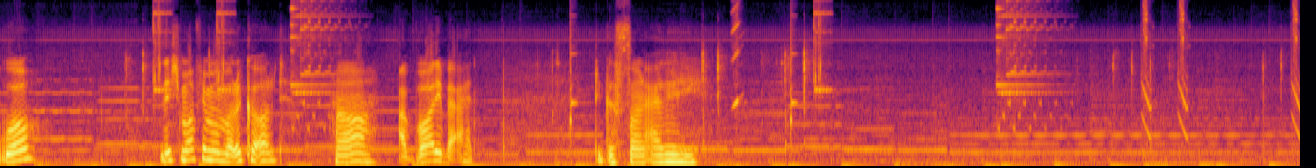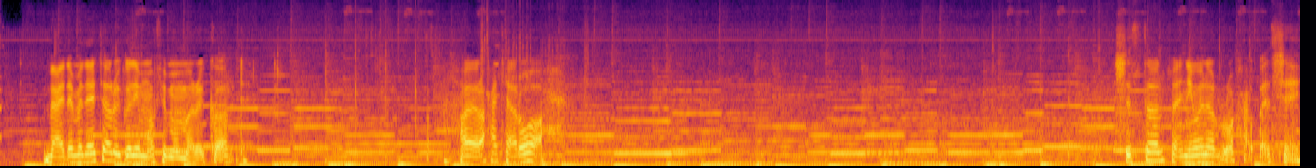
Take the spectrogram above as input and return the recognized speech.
وو ليش ما في ميموري كارد ها عبالي بعد تقصون علي بعد ما ديتر يقول لي ما في ميموري كارد هاي راحت ارواح شو السالفة؟ يعني وين نروح أول شي؟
